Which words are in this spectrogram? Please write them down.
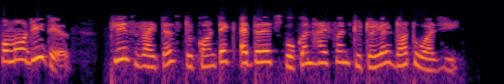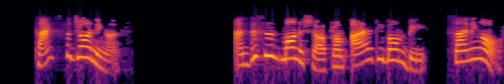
For more details, please write us to contact at the spoken-tutorial.org. Thanks for joining us. And this is Monisha from IIT Bombay signing off.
